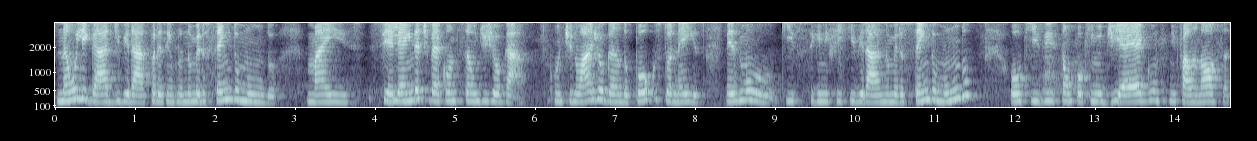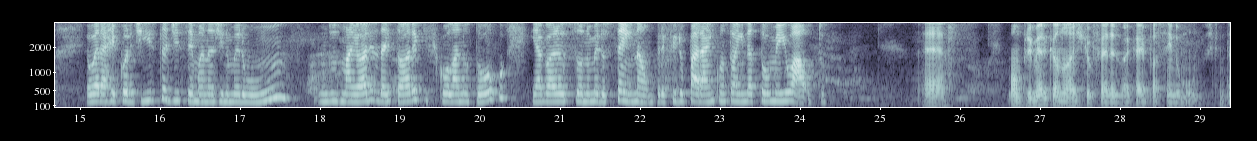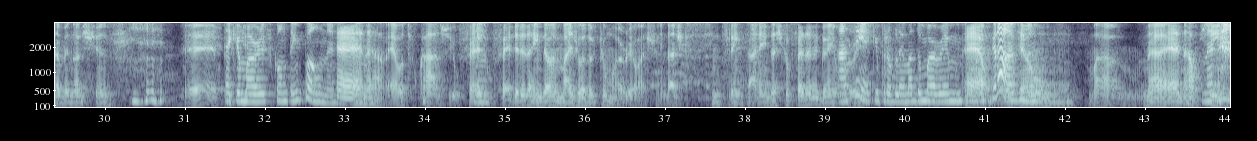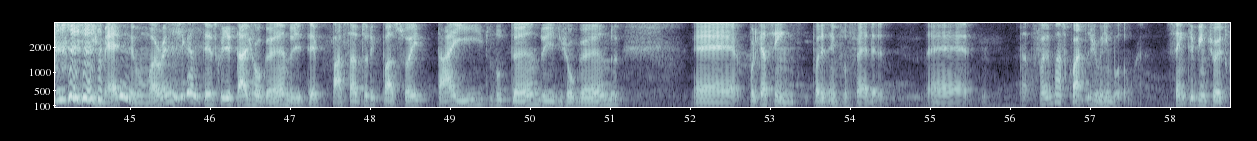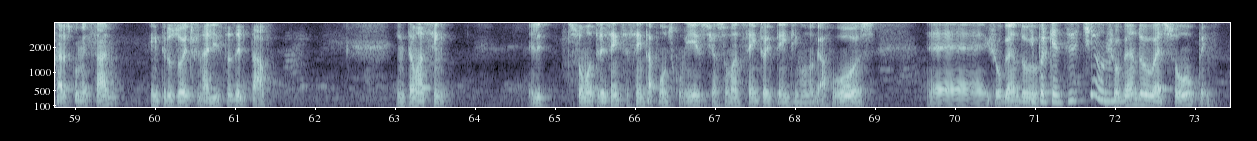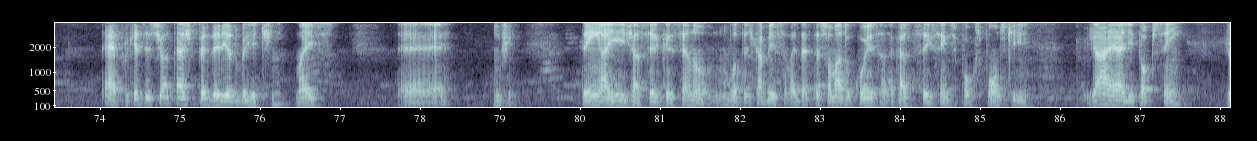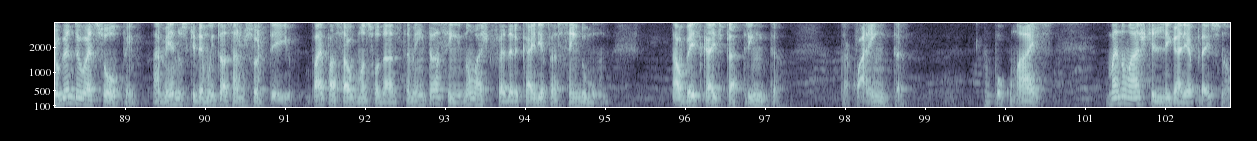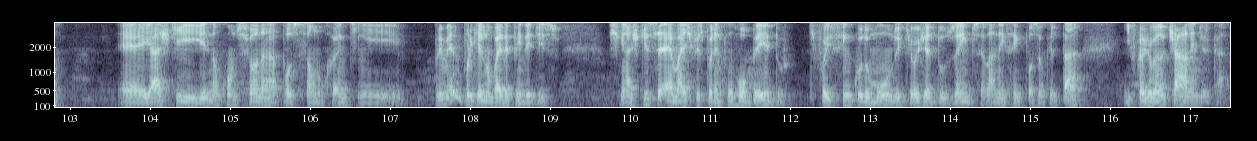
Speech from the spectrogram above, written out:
Não ligar de virar, por exemplo, número 100 do mundo, mas se ele ainda tiver condição de jogar, continuar jogando poucos torneios, mesmo que isso signifique virar número 100 do mundo, ou que exista um pouquinho de ego e fala, nossa, eu era recordista de semanas de número 1, um dos maiores da história, que ficou lá no topo, e agora eu sou número 100? Não, prefiro parar enquanto ainda tô meio alto. É. Bom, primeiro que eu não acho que o Federer vai cair pra 100 do mundo. Acho que não tem a menor chance. É, É que o Murray ficou um tempão, né? É, Então, né? É outro caso. E o, o Federer ainda é mais jogador que o Murray, eu acho. Ainda acho que se enfrentarem, ainda acho que o Federer ganha. O Ah, Murray, sim, é que o problema do Murray é muito é, mais grave, tem né? um- uma, né, É, não, sim. Né? E, e mérito, o Murray é gigantesco de estar jogando, de ter passado tudo que passou e tá aí lutando e jogando. É, porque assim, por exemplo, o Federer é, tá- foi umas quartas de Wimbledon, cara. 128 caras começaram, entre os oito finalistas ele tava. Então assim, ele somou 360 pontos com isso, tinha somado 180 em Roland Garros, é, jogando E porque desistiu, né? jogando o US Open. É, porque desistiu até acho que perderia do Berretini, mas é, enfim. Tem aí já cerca esse ano, não vou ter de cabeça, mas deve ter somado coisa na casa de 600 e poucos pontos que já é ali top 100. Jogando o US Open, a menos que dê muito azar no sorteio, vai passar algumas rodadas também. Então assim, não acho que o Federer cairia para 100 do mundo. Talvez caísse para 30, para 40, um pouco mais, mas não acho que ele ligaria para isso não. É, e acho que ele não condiciona a posição no ranking e primeiro porque ele não vai depender disso. Acho que, acho que isso é mais difícil, por exemplo, um Robredo, que foi 5 do mundo e que hoje é 200, sei lá, nem sei em que posição que ele tá, e fica jogando Challenger, cara.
